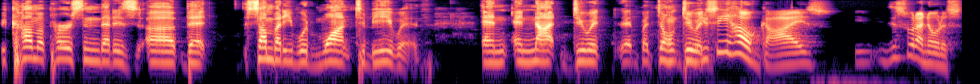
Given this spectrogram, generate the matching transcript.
become a person that is uh, that somebody would want to be with, and and not do it, but don't do it. You see how guys? This is what I notice.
